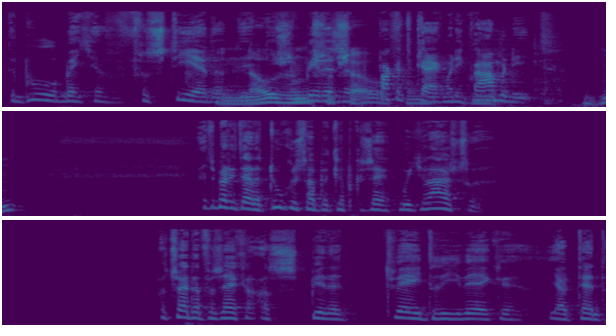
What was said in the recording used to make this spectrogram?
de boel een beetje versteerden. Die- Die, probeerden ze pakken te krijgen, maar die kwamen niet. Mhm. En toen ben ik daar naartoe gestapt. Ik heb gezegd, moet je luisteren. Wat zou je ervan zeggen als binnen twee, drie weken jouw tent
